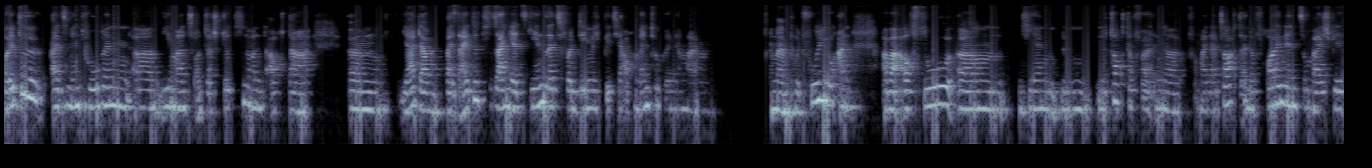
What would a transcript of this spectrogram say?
heute als Mentorin äh, jemanden zu unterstützen und auch da, ähm, ja, da beiseite zu sein, jetzt jenseits von dem, ich biete ja auch Mentoring in meinem, in meinem Portfolio an, aber auch so ähm, hier eine Tochter von, eine, von meiner Tochter, eine Freundin zum Beispiel,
